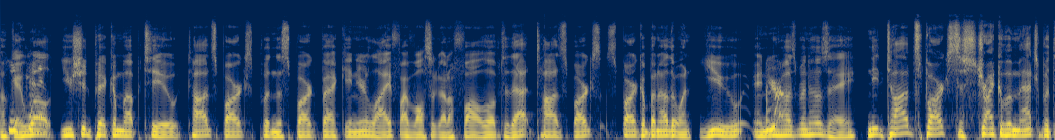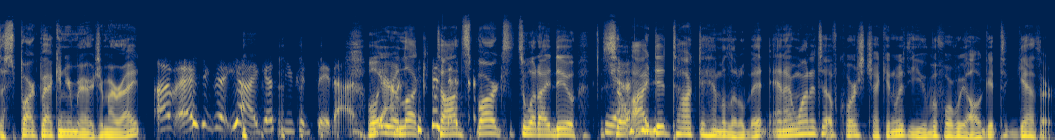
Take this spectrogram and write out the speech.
Okay, well, of- you should pick him up too. Todd Sparks putting the spark back in your life. I've also got a follow up to that. Todd Sparks, spark up another one. You and your husband Jose need Todd Sparks to strike up a match, put the spark back in your marriage. Am I right? um, I think that, yeah, I guess you could say that. Well, yeah. you're in luck. Todd Sparks, it's what I do. So Yeah. I did talk to him a little bit, and I wanted to, of course, check in with you before we all get together.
